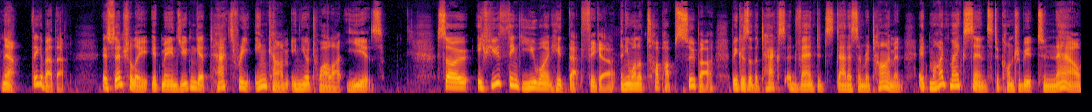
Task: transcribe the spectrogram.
Now, think about that. Essentially, it means you can get tax free income in your twilight years. So, if you think you won't hit that figure and you want to top up super because of the tax advantage status and retirement, it might make sense to contribute to now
